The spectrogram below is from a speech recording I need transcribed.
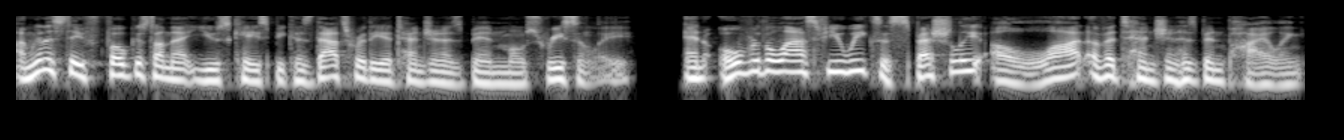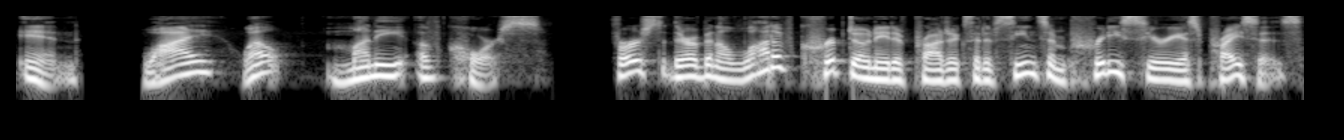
I'm going to stay focused on that use case because that's where the attention has been most recently. And over the last few weeks, especially, a lot of attention has been piling in. Why? Well, money, of course. First, there have been a lot of crypto native projects that have seen some pretty serious prices.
